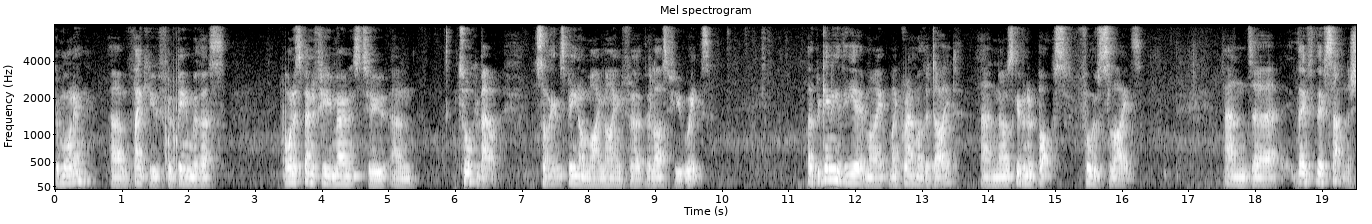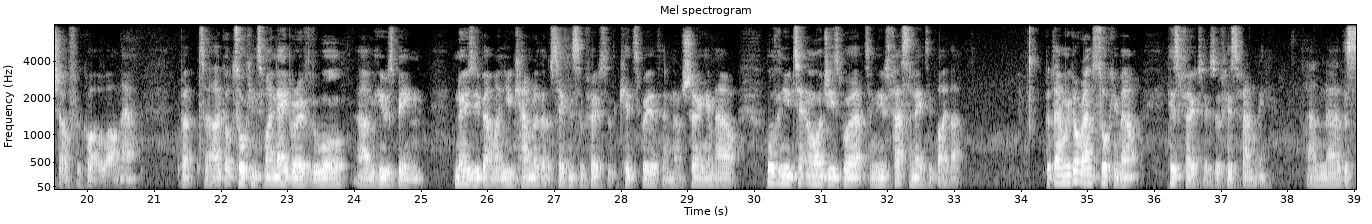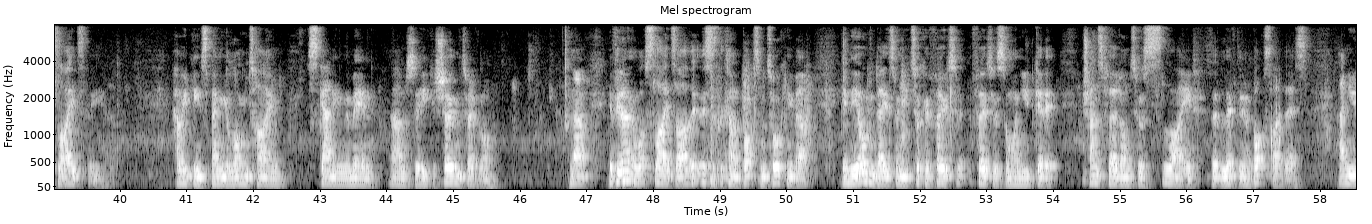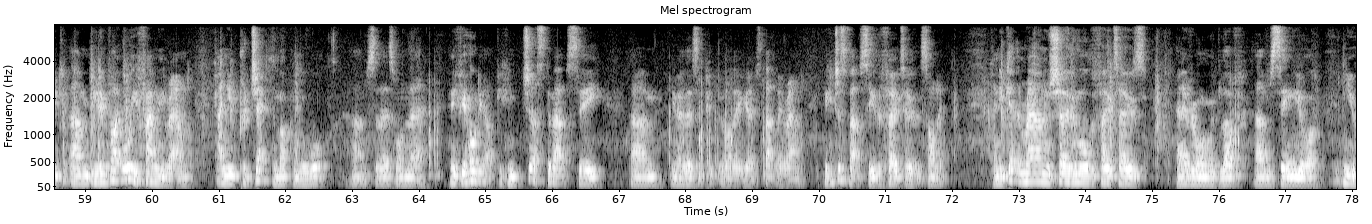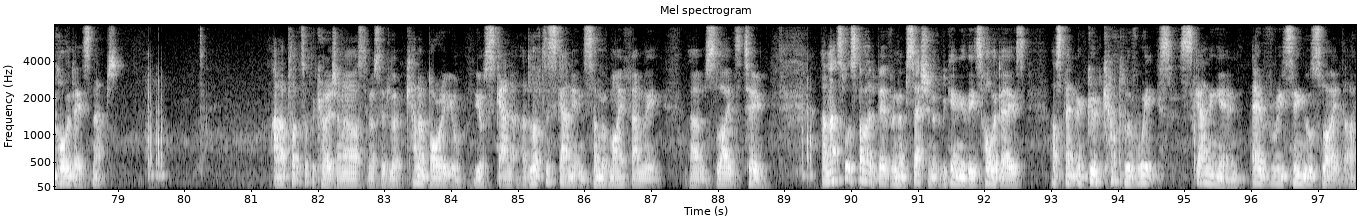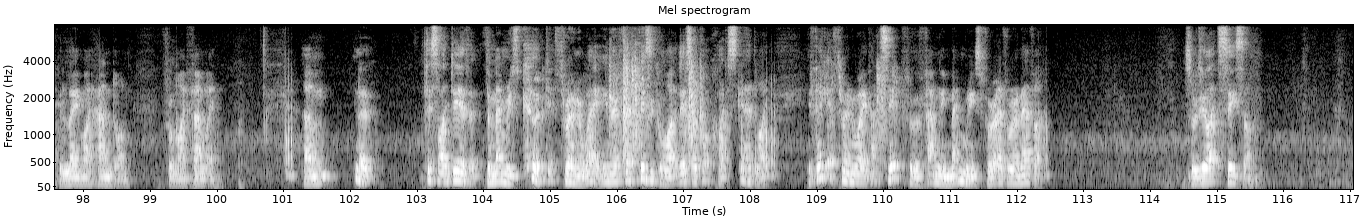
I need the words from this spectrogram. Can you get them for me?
Good morning. Um, thank you for being with us. I want to spend a few moments to um, talk about something that's been on my mind for the last few weeks. At the beginning of the year, my, my grandmother died, and I was given a box full of slides. And uh, they've, they've sat on the shelf for quite a while now. But uh, I got talking to my neighbour over the wall. Um, he was being nosy about my new camera that I was taking some photos of the kids with, and I was showing him how all the new technologies worked, and he was fascinated by that. But then we got around to talking about his photos of his family and uh, the slides that he had, how he'd been spending a long time scanning them in um, so he could show them to everyone. Now, if you don't know what slides are, this is the kind of box I'm talking about. In the olden days, when you took a photo, photo of someone, you'd get it transferred onto a slide that lived in a box like this, and you'd um, you'd invite all your family round, and you'd project them up on the wall. Um, so there's one there, and if you hold it up, you can just about see. Um, you know, there's a picture. Oh, there you go. It's that way around. You can just about see the photo that's on it, and you get them round and show them all the photos, and everyone would love um, seeing your new holiday snaps. And I plucked up the courage and I asked him, I said, Look, can I borrow your, your scanner? I'd love to scan in some of my family um, slides too. And that's what started a bit of an obsession at the beginning of these holidays. I spent a good couple of weeks scanning in every single slide that I could lay my hand on from my family. Um, you know, this idea that the memories could get thrown away, you know, if they're physical like this, I got quite scared. Like, if they get thrown away, that's it for the family memories forever and ever. So, would you like to see some?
